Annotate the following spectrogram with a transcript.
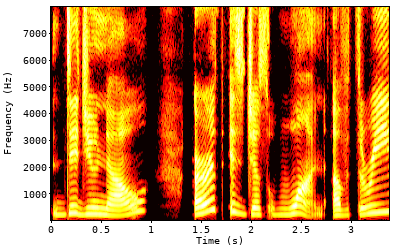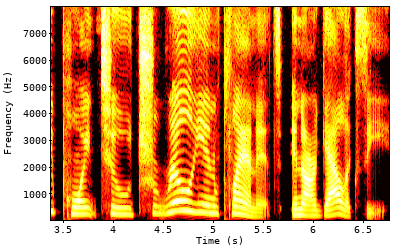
Did you know? Earth is just one of 3.2 trillion planets in our galaxy.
